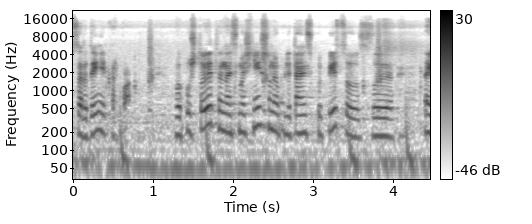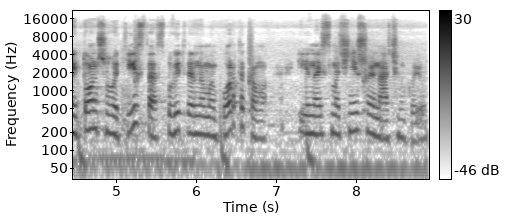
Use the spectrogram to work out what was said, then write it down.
всередині Карпат. Ви куштуєте найсмачнішу неаполітанську піцу з найтоншого тіста з повітряними бортиками і найсмачнішою начинкою.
